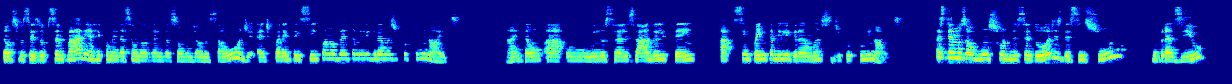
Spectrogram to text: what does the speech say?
Então, se vocês observarem, a recomendação da Organização Mundial da Saúde é de 45 a 90 miligramas de curcuminoides. Tá? Então, a, o industrializado ele tem a 50 miligramas de curcuminoides. Nós temos alguns fornecedores desse insumo no Brasil,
